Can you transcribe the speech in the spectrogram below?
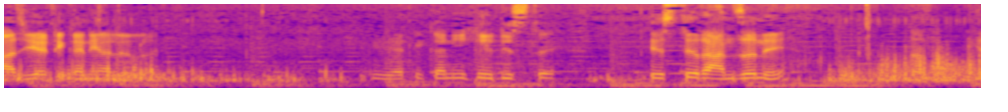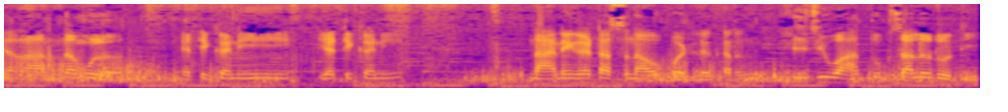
आज या ठिकाणी आलेलो आहे. या ठिकाणी हे दिसतंय हेच ते रांजण आहे. तर या रांजणामुळं या ठिकाणी या ठिकाणी नाणेघाट असं नाव पडलं कारण ही जी वाहतूक चालत होती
